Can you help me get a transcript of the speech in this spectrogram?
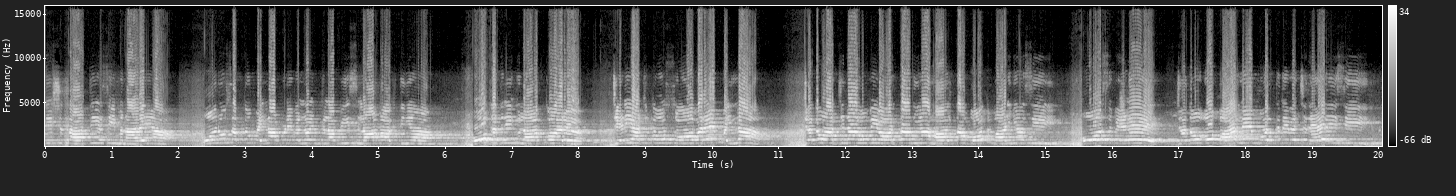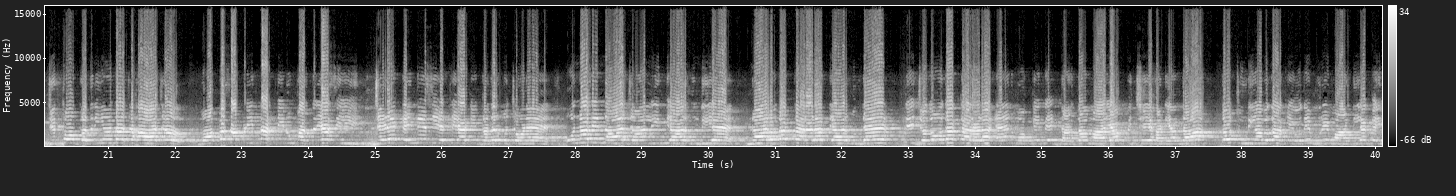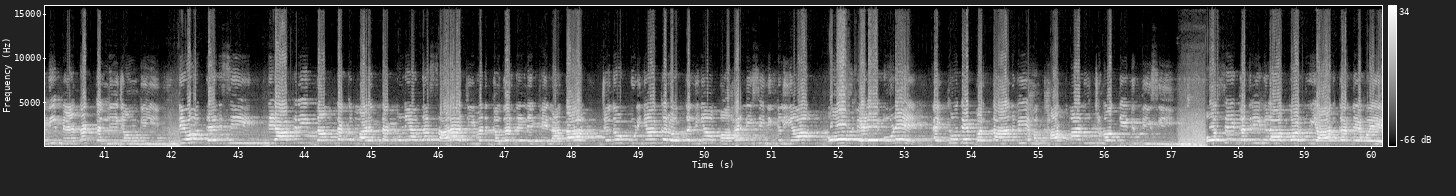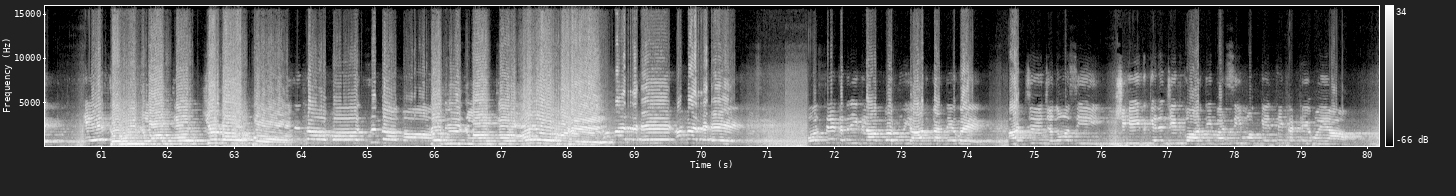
ਦੀ ਸ਼ਤਾਬਦੀ ਅਸੀਂ ਮਨਾ ਰਹੇ ਹਾਂ। ਉਹਨੂੰ ਸਭ ਤੋਂ ਪਹਿਲਾਂ ਆਪਣੇ ਵੱਲੋਂ ਇਨਕਲਾਬੀ ਸਲਾਮ ਆਖਦੀਆਂ ਉਹ ਗਦਰੀ ਗੁਲਾਬ ਕੌਰ ਜਿਹੜੀ ਅੱਜ ਤੋਂ 100 ਵਰੇ ਪਹਿਲਾਂ ਜਦੋਂ ਅੱਜ ਨਾਲੋਂ ਵੀ ਔਰਤਾਂ ਦੀਆਂ ਹਾਲਤਾਂ ਬਹੁਤ ਮਾੜੀਆਂ ਸੀ ਉਸ ਵੇਲੇ ਜਦੋਂ ਉਹ ਬਾਹਰਲੇ ਮੁਲਕ ਦੇ ਵਿੱਚ ਰਹਿ ਰਹੀ ਸੀ ਜਿੱਥੋਂ ਗਦਰੀਆਂ ਦਾ ਜਹਾਜ਼ ਵਾਪਸ ਆਪਣੀ ਧਰਤੀ ਨੂੰ ਪਰਤ ਰਿਹਾ ਸੀ ਜਿਹੜੇ ਕਹਿੰਦੇ ਸੀ ਇੱਥੇ ਆ ਕੇ ਗਦਰ ਮਚਾਉਣਾ ਹੈ ਉਹਨਾਂ ਦੇ ਨਾਲ ਜਾਣ ਲਈ ਤਿਆਰ ਹੁੰਦੀ ਹੈ ਨਾਲ ਉਹਦਾ ਘਰ ਵਾਲਾ ਤਿਆਰ ਹੁੰਦਾ ਹੈ ਤੇ ਜਦੋਂ ਉਹਦਾ ਘਰ ਵਾਲਾ ਐਨ ਮੌਕੇ ਤੇ ਡਰਦਾ ਮਾਰਿਆ ਪਿੱਛੇ ਜਾਂਦਾ ਤਾਂ ਚੂੜੀਆਂ ਵਗਾ ਕੇ ਉਹਦੇ ਮੂਹਰੇ ਮਾਰਦੀ ਆ, ਕਹਿੰਦੀ, ਮੈਂ ਤਾਂ ਕੱਲੀ ਜਾਊਂਗੀ। ਤੇ ਉਹ ਦਿਨ ਸੀ, ਤੇ ਆਖਰੀ ਦਮ ਤੱਕ ਮਰਨ ਤੱਕ ਉਹਨੇ ਆਪਦਾ ਸਾਰਾ ਜੀਵਨ ਗਦਰ ਦੇ ਲੇਖੇ ਲਾਤਾ। ਜਦੋਂ ਕੁੜੀਆਂ ਘਰੋਂ ਕੱਲੀਆਂ ਬਾਹਰ ਨਹੀਂ ਸੀ ਨਿਕਲੀਆਂ, ਉਸ ਵੇਲੇ ਉਹਨੇ ਇੱਥੋਂ ਦੇ ਬਰਤਾਨਵੀ ਹਕ- ਨੂੰ ਚੁਣੌਤੀ ਦਿੱਤੀ ਸੀ। ਉਸੇ ਗਦਰੀ ਗੁਲਾਬ ਕੌਰ ਨੂੰ ਯਾਦ ਕਰਦੇ ਹੋਏ, ਇਸ ਕਬਰੀ ਗੁਲਾਬ ਕੌਰ ਜਿੰਦਾਬਾਦ ਜ਼ਿੰਦਾਬਾਦ ਜ਼ਿੰਦਾਬਾਦ ਕਬਰੀ ਗੁਲਾਬ ਕੌਰ ਅਮਰ ਰਹੇ ਅਮਰ ਰਹੇ ਅਮਰ ਰਹੇ ਉਸੇ ਗਦਰੀ ਗੁਲਾਬ ਕੌਰ ਨੂੰ ਯਾਦ ਕਰਦੇ ਹੋਏ ਅੱਜ ਜਦੋਂ ਅਸੀਂ ਸ਼ਹੀਦ ਕਿਰਨਜੀਤ ਕੌਰ ਦੀ ਬਰਸੀ ਇੱਥੇ ਇਕੱਠੇ ਹੋਏ ਆ।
